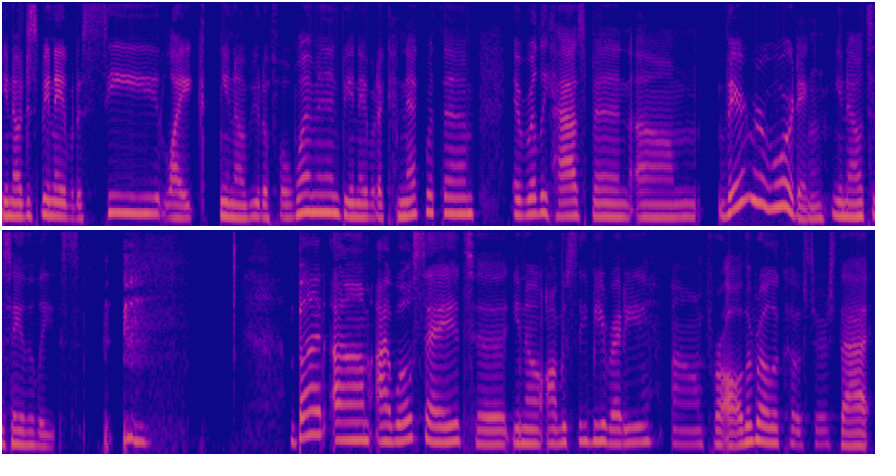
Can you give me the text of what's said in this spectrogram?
you know, just being able to see like, you know, beautiful women, being able to connect with them. It really has been um, very rewarding, you know, to say the least. but um, I will say to, you know, obviously be ready um, for all the roller coasters that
